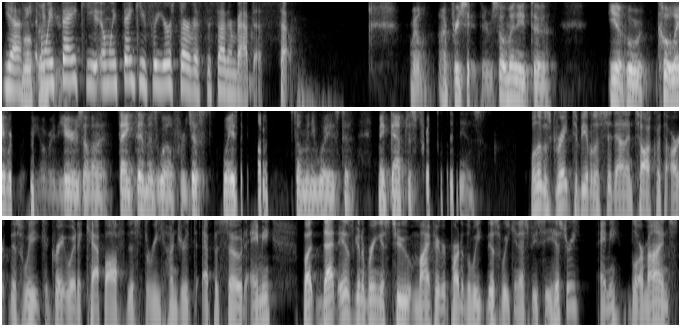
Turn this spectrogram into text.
Yes, well, and we you. thank you, and we thank you for your service to Southern Baptists. So, well, I appreciate it. There are so many to, you know, who are co-labored with me over the years. I want to thank them as well for just ways, so many ways to make Baptist Press what it is. Well, it was great to be able to sit down and talk with Art this week. A great way to cap off this 300th episode, Amy. But that is going to bring us to my favorite part of the week this week in SBC history. Amy, blow our minds.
